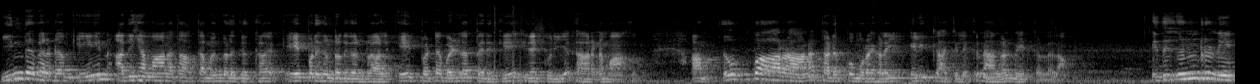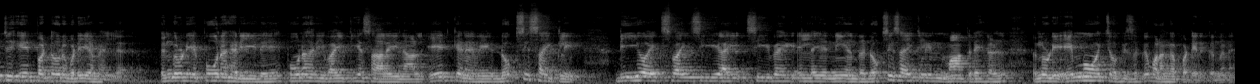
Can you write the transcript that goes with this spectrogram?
இந்த வருடம் ஏன் அதிகமான தாக்கம் எங்களுக்கு க- ஏற்படுகின்றது என்றால் ஏற்பட்ட வெள்ளப்பெருக்கே இதற்குரிய காரணமாகும். ஆம் எவ்வாறான தடுப்பு முறைகளை எலிக்காய்ச்சலுக்கு நாங்கள் மேற்கொள்ளலாம்? இது இன்று நேற்று ஏற்பட்ட ஒரு விடயம் அல்ல எங்களுடைய பூநகரியிலே பூநகரி வைத்தியசாலையினால் ஏற்கனவே டொக்சிசைக்ளின் டிஓஎக்ஸ்ஒய் சிஐ சிவை எல்ஐஎன்இ என்ற டொக்சிசைக்ளின் மாத்திரைகள் எங்களுடைய எம்ஓஹெச் ஆஃபீஸுக்கு வழங்கப்பட்டிருக்கின்றன.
